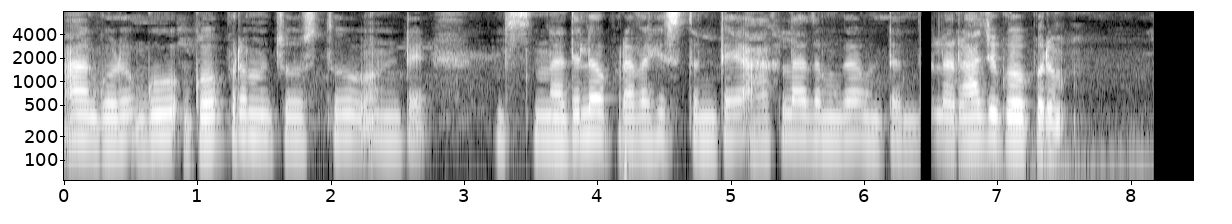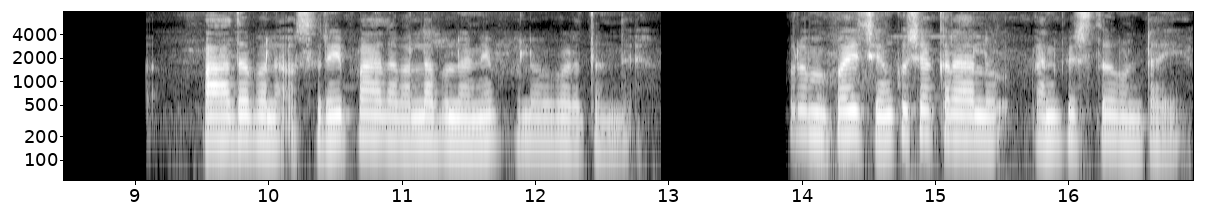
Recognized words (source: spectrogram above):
ఆ గొడు గో గోపురం చూస్తూ ఉంటే నదిలో ప్రవహిస్తుంటే ఆహ్లాదంగా ఉంటుంది. రాజగోపురం. పాదబల శ్రీపాద వల్లభులని పిలువబడుతుంది. గోపురంపై శంకు చక్రాలు కనిపిస్తూ ఉంటాయి.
